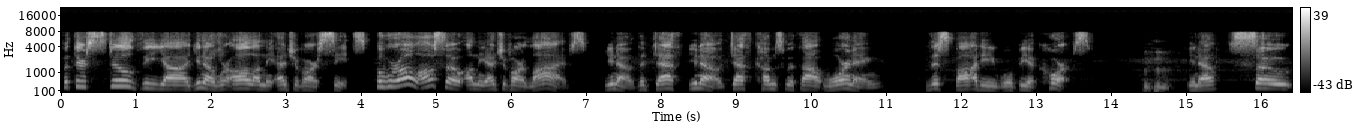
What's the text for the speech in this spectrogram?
but there's still the uh, you know we're all on the edge of our seats but we're all also on the edge of our lives you know the death you know death comes without warning this body will be a corpse Mhm. you know so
